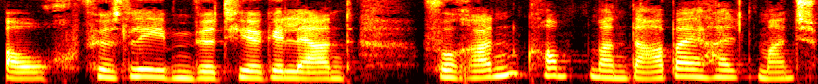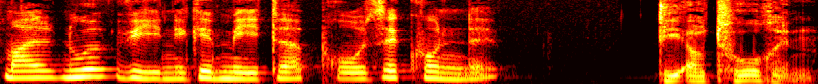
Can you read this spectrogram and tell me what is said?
auch fürs Leben wird hier gelernt. Voran kommt man dabei halt manchmal nur wenige Meter pro Sekunde. Die Autorin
